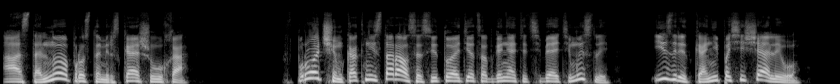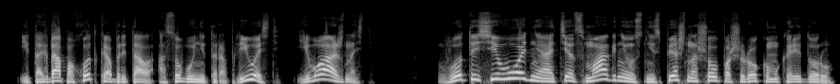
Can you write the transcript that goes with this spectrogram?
а остальное просто мирская шелуха. Впрочем, как ни старался святой отец отгонять от себя эти мысли, изредка они посещали его, и тогда походка обретала особую неторопливость и важность. Вот и сегодня отец Магниус неспешно шел по широкому коридору,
